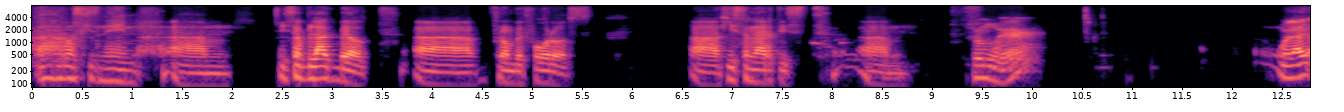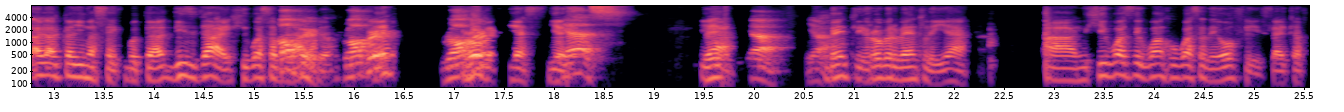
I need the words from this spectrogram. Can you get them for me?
uh, what's his name? Um, he's a black belt uh, from before us. Uh, he's an artist. Um, From where? well, I, I, will tell you in a sec. But uh, this guy, he was a Robert. black belt. Robert. Yeah? Robert. Robert, yes, yes, Yes. yeah, Yeah. Yeah. Bentley, Robert Bentley, yeah. And he was the one who was at the office, like a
